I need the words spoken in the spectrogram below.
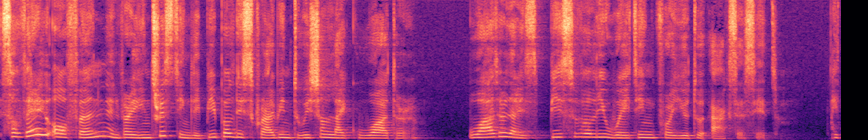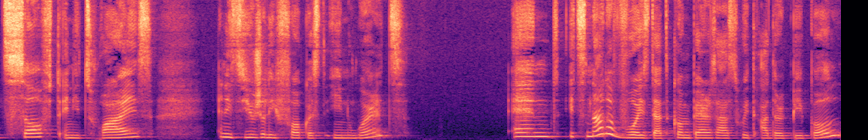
So, very often and very interestingly, people describe intuition like water water that is peacefully waiting for you to access it. It's soft and it's wise, and it's usually focused inwards. And it's not a voice that compares us with other people.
